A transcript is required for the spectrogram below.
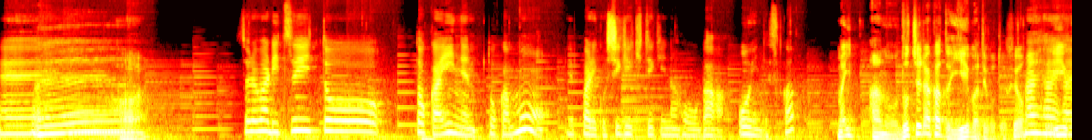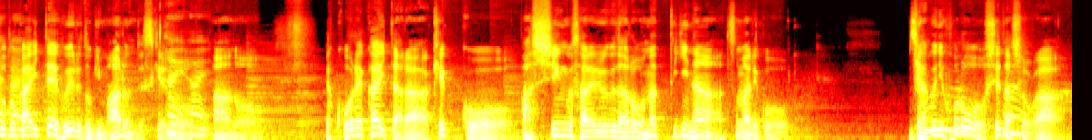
へへーーはそれはリツイートとかいいねとかもやっぱりこう刺激的な方が多いんですか？いまあ、いあのどちらかと言えばということですよ。はいはいはいはいいいこと書いて増える時もあるんですけど、はいはいあのこれ書いたら結構バッシングされるだろうな的なつまりこう逆にフォローしてた人が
